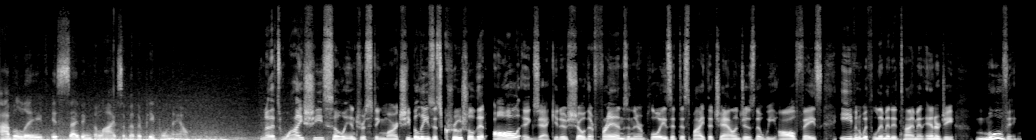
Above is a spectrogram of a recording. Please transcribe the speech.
I believe is saving the lives of other people now. You know, that's why she's so interesting, Mark. She believes it's crucial that all executives show their friends and their employees that despite the challenges that we all face, even with limited time and energy, moving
